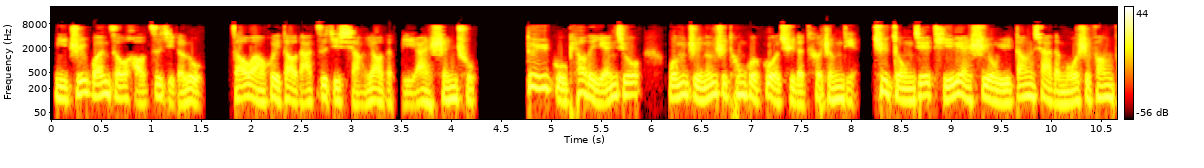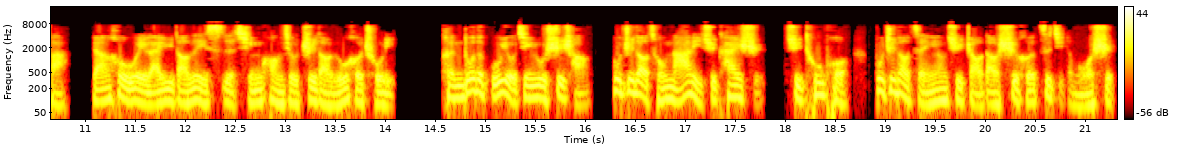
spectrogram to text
你只管走好自己的路，早晚会到达自己想要的彼岸深处。对于股票的研究，我们只能是通过过去的特征点去总结提炼适用于当下的模式方法，然后未来遇到类似的情况就知道如何处理。很多的股友进入市场，不知道从哪里去开始去突破，不知道怎样去找到适合自己的模式，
